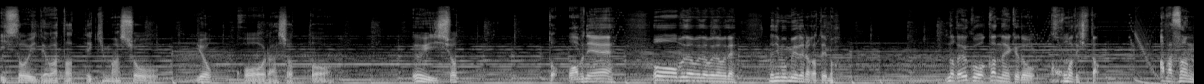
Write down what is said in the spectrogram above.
急いで渡っていきましょう。よっこらしょっとよいしょっと危ねえ。おー危ない危ない危ない何も見えてなかった今。なんかよくわかんないけどここまで来た。あばさん。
